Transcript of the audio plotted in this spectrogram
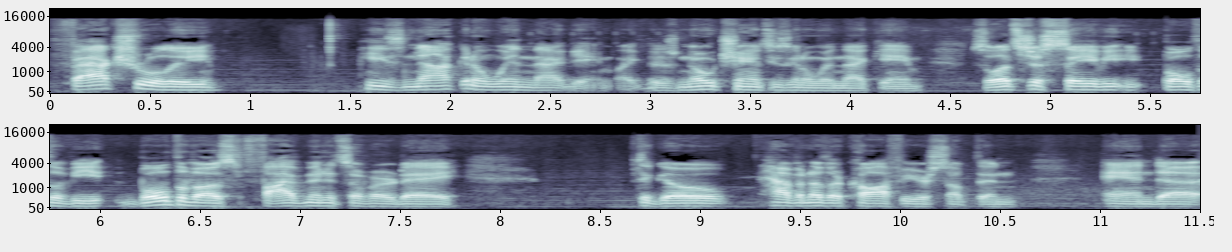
factually, he's not going to win that game. Like, there's no chance he's going to win that game. So let's just save both of you, both of us, five minutes of our day to go have another coffee or something, and uh,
